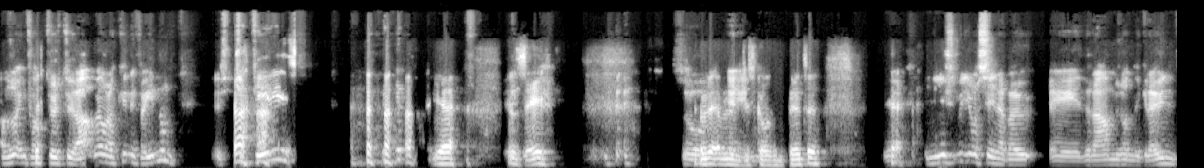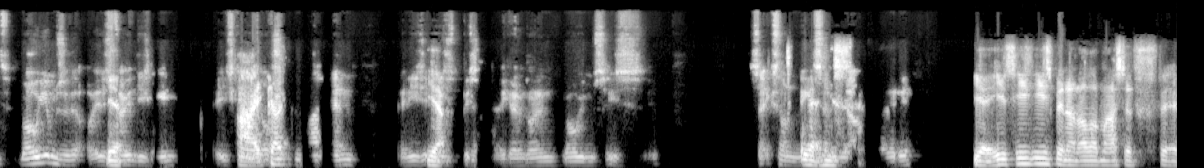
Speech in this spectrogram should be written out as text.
I was looking for Tutu Atwell and I couldn't find them. It's Chatarius. yeah, it's a. so everyone um, just calls him Tutu. Yeah, and you, you were saying about uh, the Rams on the ground. Williams is yeah. found his game. He's Aye, back in, and he's, yeah. he's basically the ground running. Williams, he's six hundred yeah, he's. Yeah, he's, he's he's been another massive uh,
